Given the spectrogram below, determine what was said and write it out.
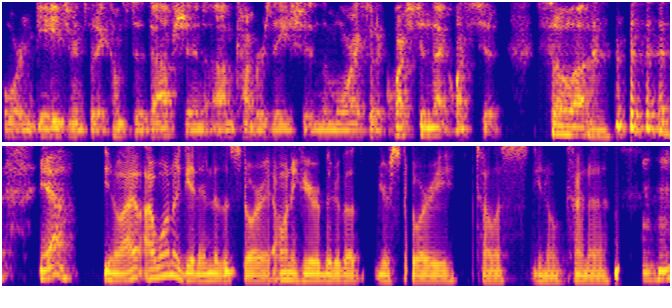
or engagements when it comes to adoption um, conversation, the more I sort of question that question. So uh, mm. yeah. You know, I, I want to get into the story. I want to hear a bit about your story. Tell us, you know, kind of, mm-hmm.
